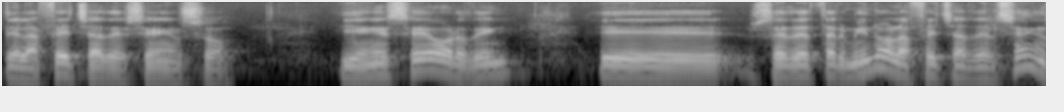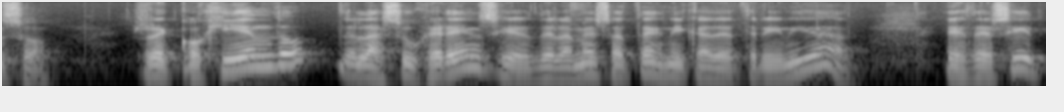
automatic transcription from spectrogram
la fecha de censo. Y en ese orden eh, se determinó la fecha del censo, recogiendo las sugerencias de la Mesa Técnica de Trinidad, es decir,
